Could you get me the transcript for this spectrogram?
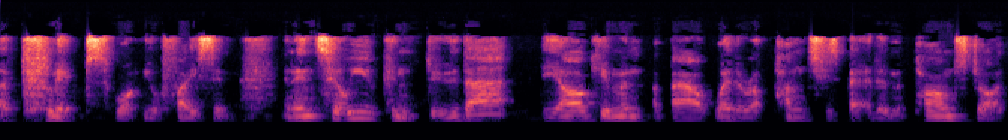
eclipse what you're facing. And until you can do that, the argument about whether a punch is better than a palm strike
